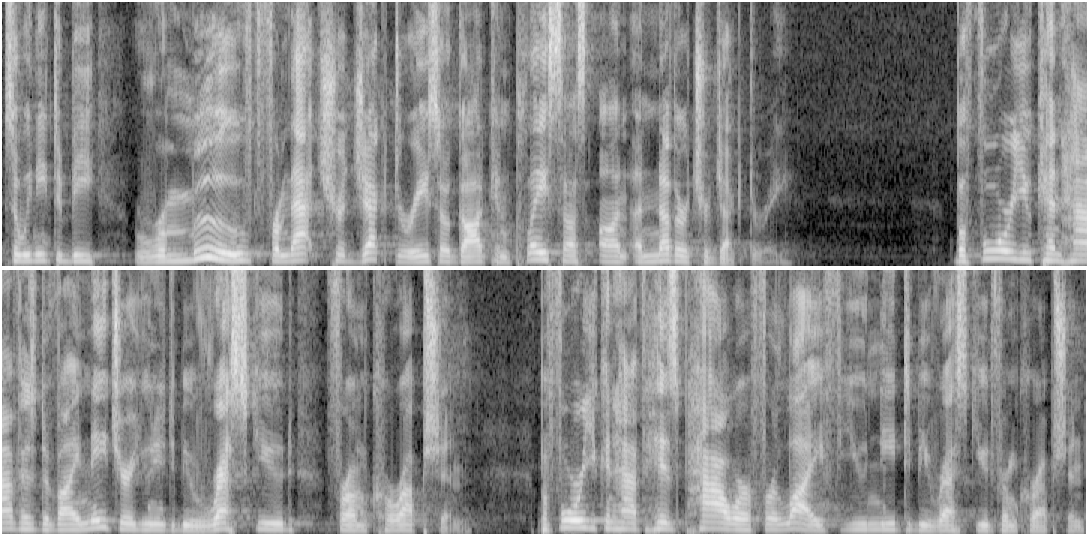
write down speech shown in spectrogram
So we need to be removed from that trajectory so God can place us on another trajectory. Before you can have his divine nature, you need to be rescued from corruption. Before you can have his power for life, you need to be rescued from corruption.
